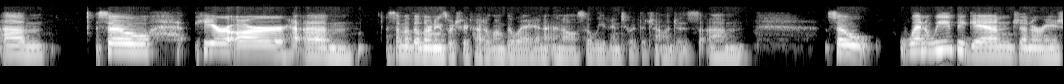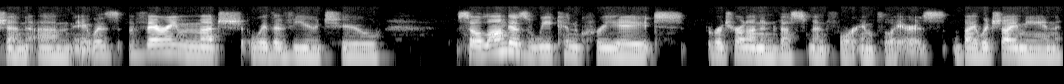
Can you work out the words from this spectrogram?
Um, so here are um, some of the learnings which we've had along the way and, and also weave into it the challenges. Um, so when we began Generation, um, it was very much with a view to so long as we can create return on investment for employers, by which I mean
